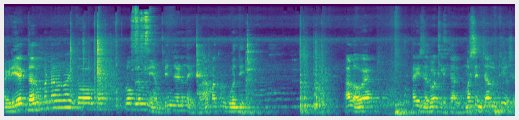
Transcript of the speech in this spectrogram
આગળ એક ધર્મ બનાવવાનું હોય તો પ્રોબ્લેમ નહીં આમ પિંજણ નહીં પણ આમાં થોડુંક વધી હાલો હવે થઈ છે રોટલી ચાલુ. મશીન ચાલુ થયું છે.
